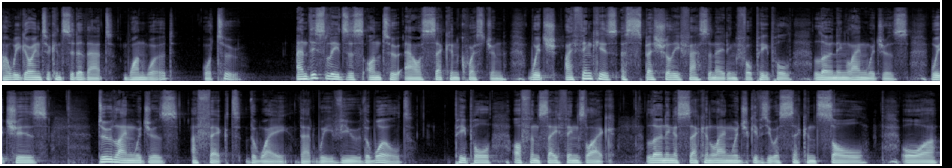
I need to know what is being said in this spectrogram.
are we going to consider that one word or two? And this leads us on to our second question, which I think is especially fascinating for people learning languages, which is do languages affect the way that we view the world? People often say things like, learning a second language gives you a second soul, or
